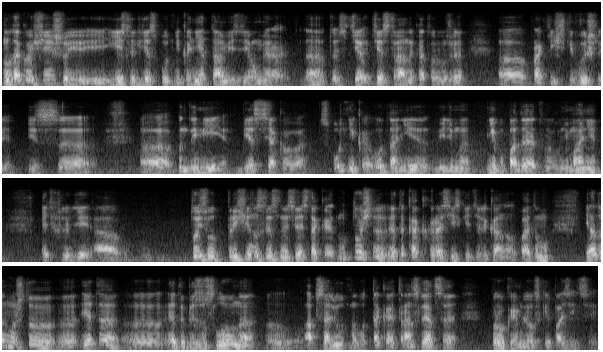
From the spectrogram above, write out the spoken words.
Ну, такое ощущение, что если где спутника нет, там везде умирают. Да? То есть, те, те страны, которые уже практически вышли из пандемии без всякого спутника, вот они, видимо, не попадают во внимание этих людей. А, то есть, вот причинно-следственная связь такая. Ну, точно, это как российские телеканалы. Поэтому я думаю, что э, это, э, это безусловно, абсолютно вот такая трансляция про кремлевской позиции.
